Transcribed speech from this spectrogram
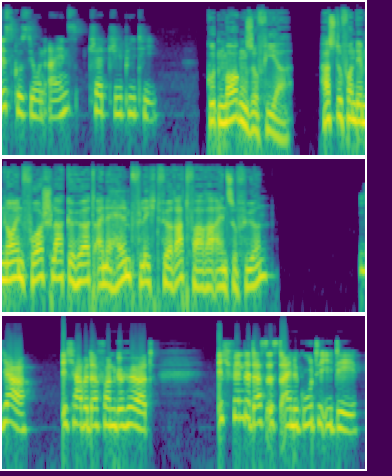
Diskussion 1 ChatGPT Guten Morgen, Sophia. Hast du von dem neuen Vorschlag gehört, eine Helmpflicht für Radfahrer einzuführen? Ja, ich habe davon gehört. Ich finde, das ist eine gute Idee.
